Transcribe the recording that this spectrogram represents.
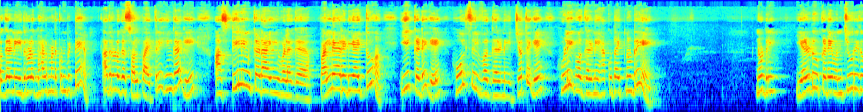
ಒಗ್ಗರಣೆ ಇದ್ರೊಳಗೆ ಭಾಳ ಮಾಡ್ಕೊಂಡ್ಬಿಟ್ಟೆ. ಅದ್ರೊಳಗೆ ಸ್ವಲ್ಪ ಆಯ್ತು ರೀ ಹಿಂಗಾಗಿ ಆ ಸ್ಟೀಲಿನ ಕಡಾಯಿ ಒಳಗೆ ಪಲ್ಯ ರೆಡಿ ಆಯಿತು. ಈ ಕಡೆಗೆ ಹೋಲ್ಸೇಲ್ ಒಗ್ಗರಣೆ ಜೊತೆಗೆ ಹುಳಿಗೆ ಒಗ್ಗರಣೆ ಹಾಕೋದಾಯ್ತು ನೋಡ್ರಿ. ನೋಡ್ರಿ, ಎರಡು ಕಡೆ ಒಂಚೂರು ಇದು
